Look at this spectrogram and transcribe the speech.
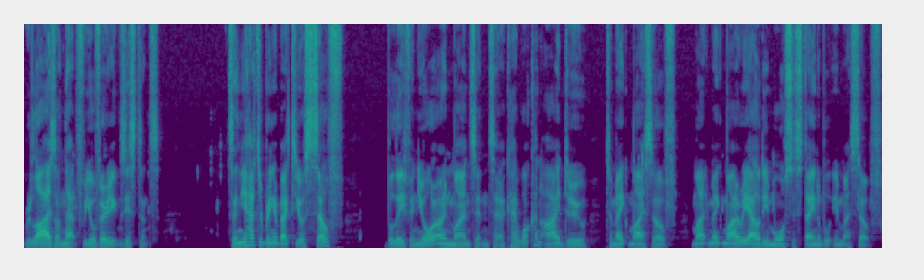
relies on that for your very existence. So then you have to bring it back to your self belief in your own mindset and say, okay, what can I do to make myself, my, make my reality more sustainable in myself?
